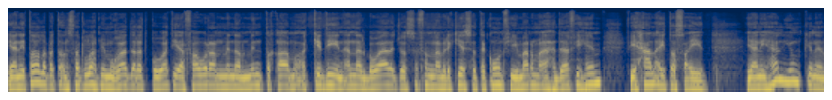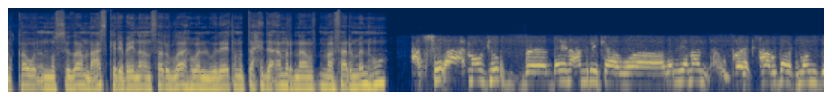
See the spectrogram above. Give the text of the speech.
يعني طالبت أنصار الله بمغادرة قواتها فورا من المنطقة مؤكدين أن البوارج والسفن الأمريكية ستكون في مرمى أهدافهم في حال أي تصعيد. يعني هل يمكن القول أن الصدام العسكري بين أنصار الله والولايات المتحدة أمر مفر منه؟ الصراع موجود بين أمريكا واليمن كما قلت منذ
